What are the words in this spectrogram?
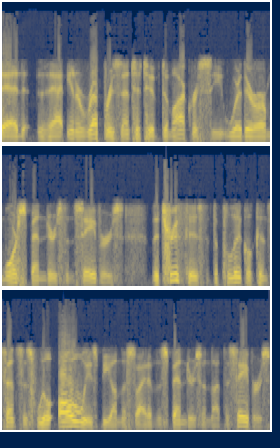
said that in a representative democracy where there are more spenders than savers, the truth is that the political consensus will always be on the side of the spenders and not the savers.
